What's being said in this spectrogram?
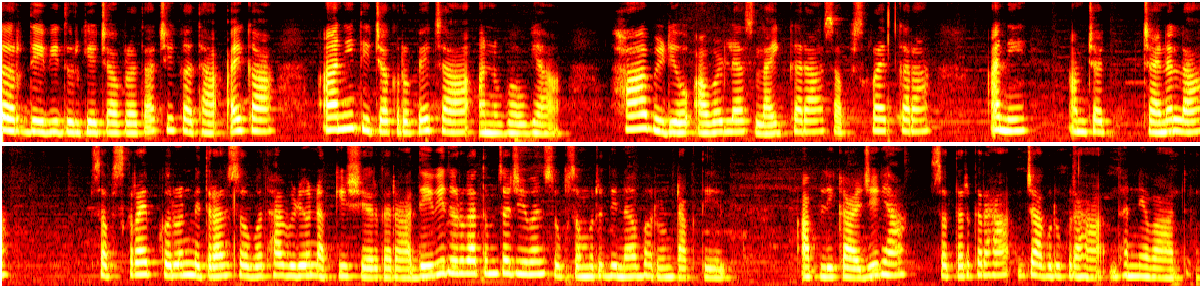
तर देवी दुर्गेच्या व्रताची कथा ऐका आणि तिच्या कृपेचा अनुभव घ्या. हा व्हिडिओ आवडल्यास लाईक करा सबस्क्राईब करा आणि आमच्या चॅनलला सबस्क्राईब करून मित्रांसोबत हा व्हिडिओ नक्की शेअर करा. देवी दुर्गा तुमचं जीवन सुख समृद्धीनं भरून टाकतील. आपली काळजी घ्या सतर्क रहा जागरूक रहा. धन्यवाद.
